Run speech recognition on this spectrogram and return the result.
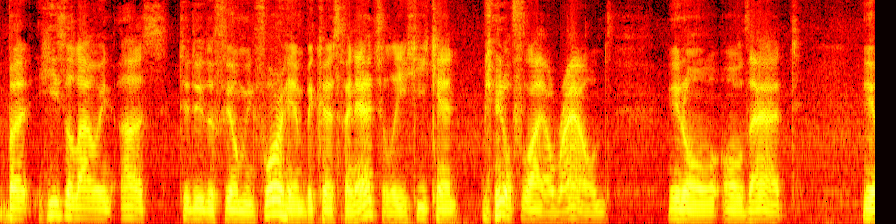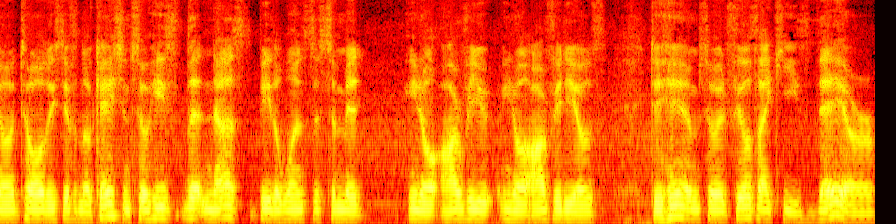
but he's allowing us to do the filming for him because financially he can't you know fly around, you know all that, you know to all these different locations. So he's letting us be the ones to submit, you know our view you know our videos to him, so it feels like he's there,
